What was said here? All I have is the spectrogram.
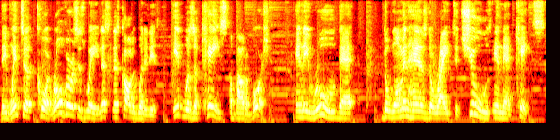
They went to court, Roe versus Wade. Let's let's call it what it is. It was a case about abortion, and they ruled that the woman has the right to choose in that case.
